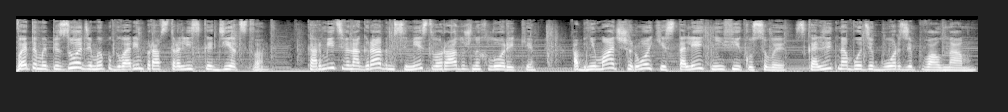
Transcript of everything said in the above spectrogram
В этом эпизоде мы поговорим про австралийское детство. Кормить виноградом семейство радужных лорики, обнимать широкие столетние фикусовые, скользить на бодиборде по волнам.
